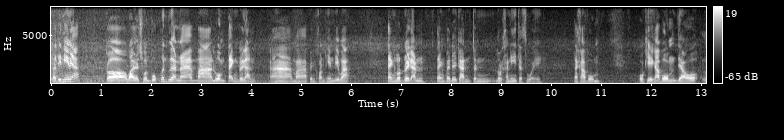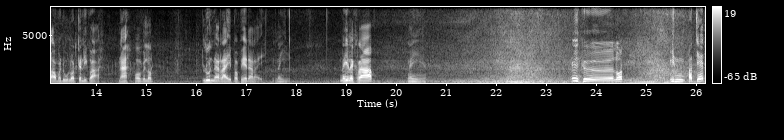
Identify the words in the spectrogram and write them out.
แล้วทีนี้เนี่ยก็ว่าจะชวนพวกเพื่อนๆนะมาร่วมแต่งด้วยกันอ่ามาเป็นคอนเทนต์ที่ว่า แต่งรถด้วยกันแต่งไปด้วยกันจนรถคันนี้จะสวยนะครับผม โอเคครับผม เดี๋ยวเรามาดูรถกันดีกว่า นะว่าเป็นรถรุ่นอะไรประเภทอะไร นี่ นี่เลยครับ นี่ นี่คือรถอินเตอร์เจ็ต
